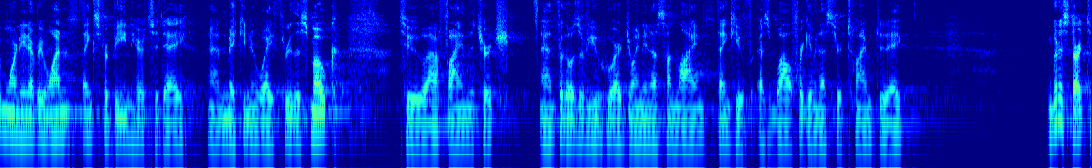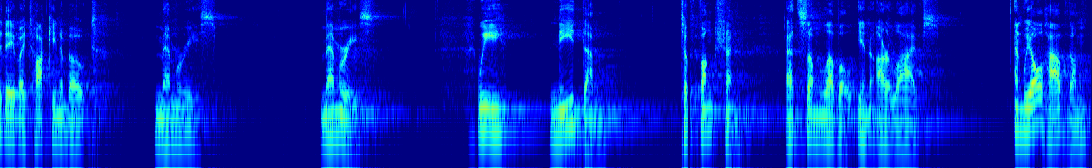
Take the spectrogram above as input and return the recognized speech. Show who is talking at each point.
Speaker 1: Good morning, everyone. Thanks for being here today and making your way through the smoke to uh, find the church. And for those of you who are joining us online, thank you as well for giving us your time today. I'm going to start today by talking about memories. Memories. We need them to function at some level in our lives. And we all have them.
